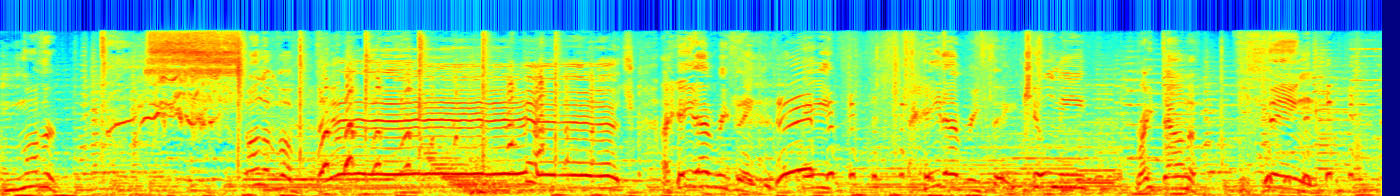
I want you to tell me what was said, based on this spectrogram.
Mother. Son of a bitch! I hate everything. I hate, I hate everything. Kill me. Write down a thing.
